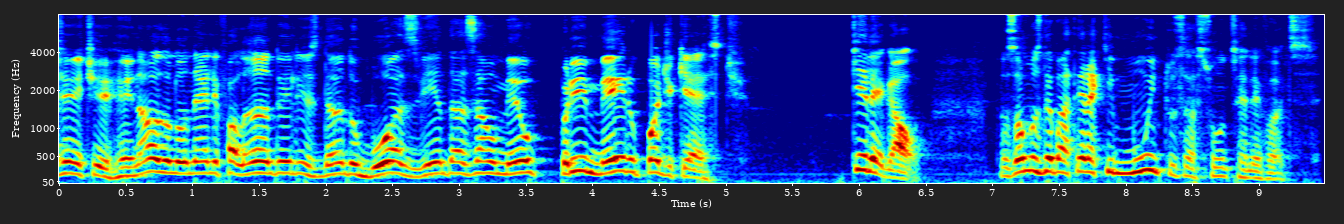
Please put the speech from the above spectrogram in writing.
gente. Reinaldo Lunelli falando e lhes dando boas-vindas ao meu primeiro podcast. Que legal! Nós vamos debater aqui muitos assuntos relevantes,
